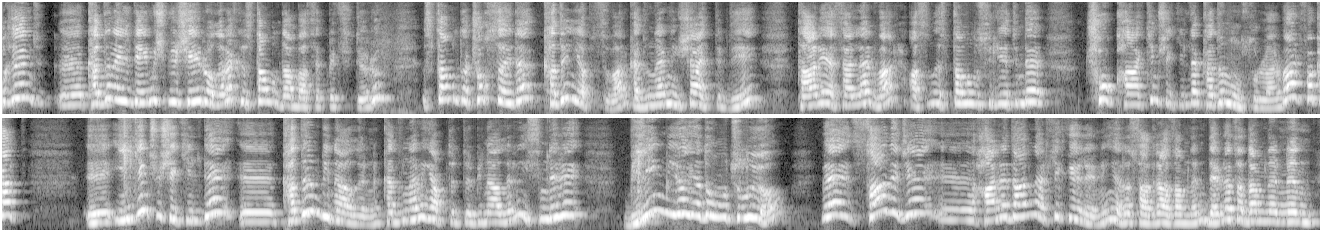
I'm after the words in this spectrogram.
Bugün e, kadın eli değmiş bir şehir olarak İstanbul'dan bahsetmek istiyorum. İstanbul'da çok sayıda kadın yapısı var. Kadınların inşa ettirdiği tarihi eserler var. Aslında İstanbul usuliyetinde çok hakim şekilde kadın unsurlar var. Fakat e, ilginç bir şekilde e, kadın binalarının, kadınların yaptırdığı binaların isimleri bilinmiyor ya da unutuluyor. Ve sadece e, hanedanın erkek üyelerinin ya da sadrazamların, devlet adamlarının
